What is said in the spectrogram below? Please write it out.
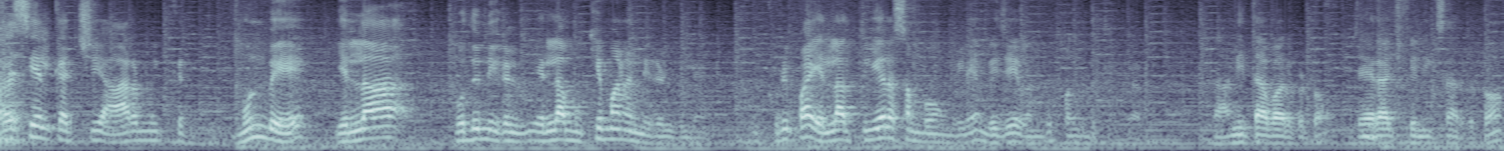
அரசியல் கட்சி ஆரம்பிக்கிறதுக்கு முன்பே எல்லா பொது நிகழ்வு எல்லா முக்கியமான நிகழ்வுலையும் குறிப்பாக எல்லா துயர சம்பவங்களையும் விஜய் வந்து இது அனிதாவாக இருக்கட்டும் ஜெயராஜ் ஃபீனிக்ஸாக இருக்கட்டும்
